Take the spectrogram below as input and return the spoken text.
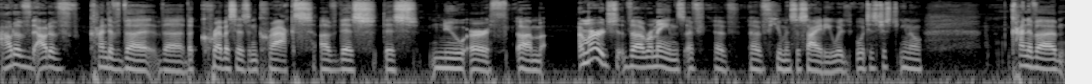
out of out of kind of the the the crevices and cracks of this this new earth um emerge the remains of of of human society which which is just you know kind of a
